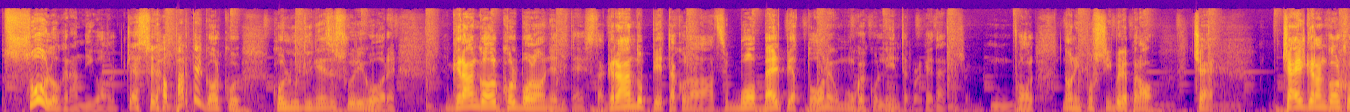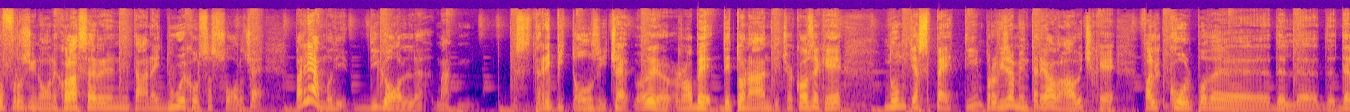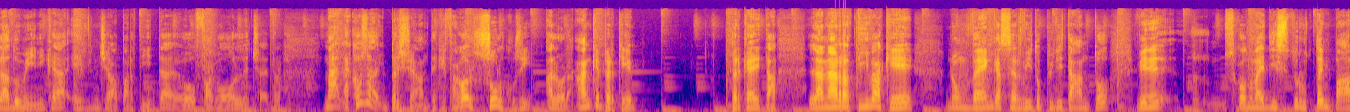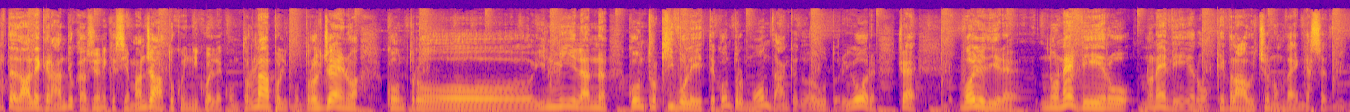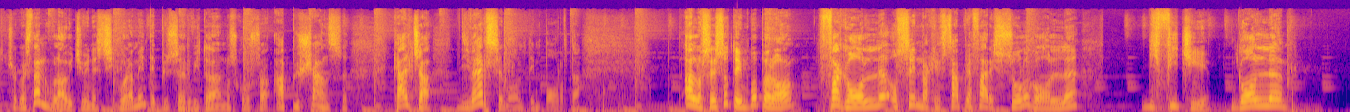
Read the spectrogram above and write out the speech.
solo grandi gol. Cioè, se, a parte il gol co- con l'Udinese su rigore, gran gol col Bologna di testa, gran doppietta con la Lazio, buo, bel piattone comunque con l'Inter, perché dai, un gol non impossibile, però c'è. C'è il gran gol col Frosinone, con la Serenità, i due col Sassuolo. Cioè, parliamo di, di gol, ma strepitosi, cioè robe detonanti, cioè cose che non ti aspetti, improvvisamente arriva Vlaovic che fa il colpo de, de, de, della domenica e vince la partita o fa gol, eccetera. Ma la cosa impressionante è che fa gol solo così. Allora, anche perché per carità, la narrativa che non venga servito più di tanto viene secondo me distrutta in parte dalle grandi occasioni che si è mangiato, quindi quelle contro il Napoli, contro il Genoa, contro il Milan, contro chi volete, contro il Monza anche dove ha avuto rigore. Cioè, voglio dire, non è vero, non è vero che Vlaovic non venga servito. Cioè, quest'anno Vlaovic viene sicuramente più servito dell'anno scorso, ha più chance, calcia diverse volte in porta. Allo stesso tempo, però, fa gol, o sembra che sappia fare solo gol difficili, gol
